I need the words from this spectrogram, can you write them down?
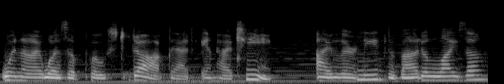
When I was a postdoc at MIT, I learned about ELIZA,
